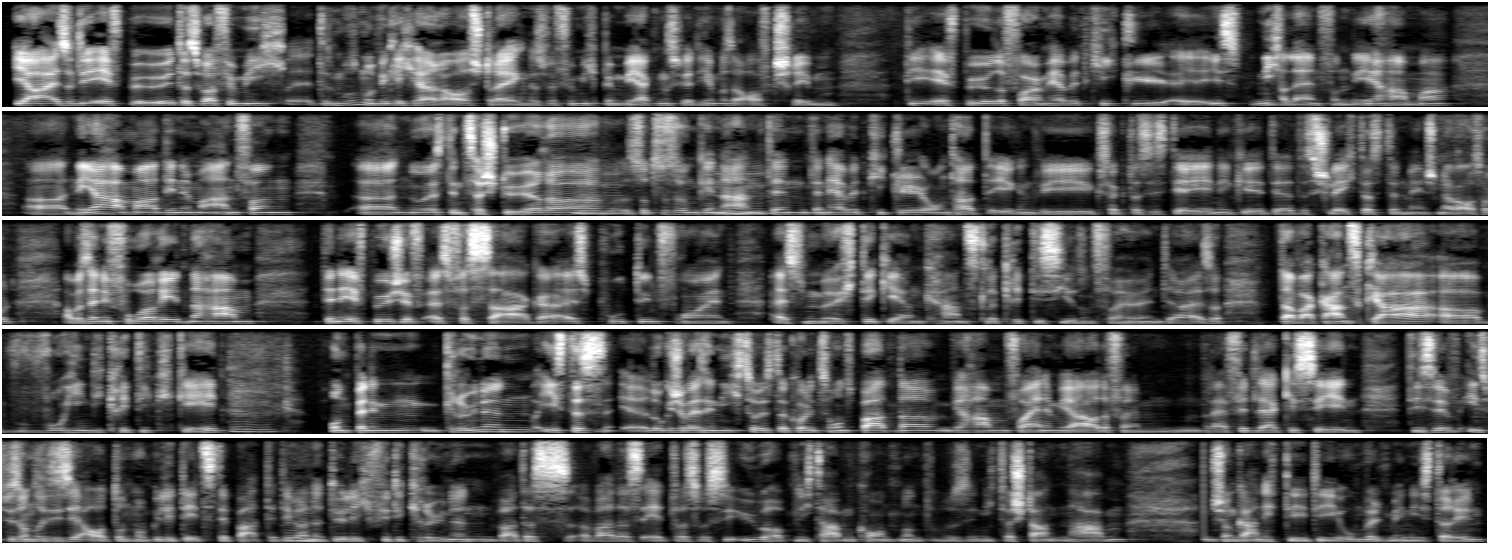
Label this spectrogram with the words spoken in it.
Ja, also die FPÖ, das war für mich, das muss man wirklich herausstreichen, das war für mich bemerkenswert. Ich habe mir es aufgeschrieben. Die FPÖ oder vor allem Herbert Kickl äh, ist nicht allein von Nehammer. Äh, Nehammer hat ihn am Anfang äh, nur als den Zerstörer mhm. sozusagen genannt, mhm. den, den Herbert Kickel, und hat irgendwie gesagt, das ist derjenige, der das Schlechteste den Menschen herausholt. Aber seine Vorredner haben den FPÖ-Chef als Versager, als Putin-Freund, als möchte gern Kanzler kritisiert und verhöhnt. Ja, also da war ganz klar, äh, wohin die Kritik geht. Mhm. Und bei den Grünen ist das äh, logischerweise nicht so, ist der Koalitionspartner. Wir haben vor einem Jahr oder vor einem Dreivierteljahr gesehen, diese, insbesondere diese Auto- und Mobilitätsdebatte. Die mhm. war natürlich für die Grünen, war das, war das etwas, was sie überhaupt nicht haben konnten und was sie nicht verstanden haben. Schon gar nicht die, die Umweltministerin.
